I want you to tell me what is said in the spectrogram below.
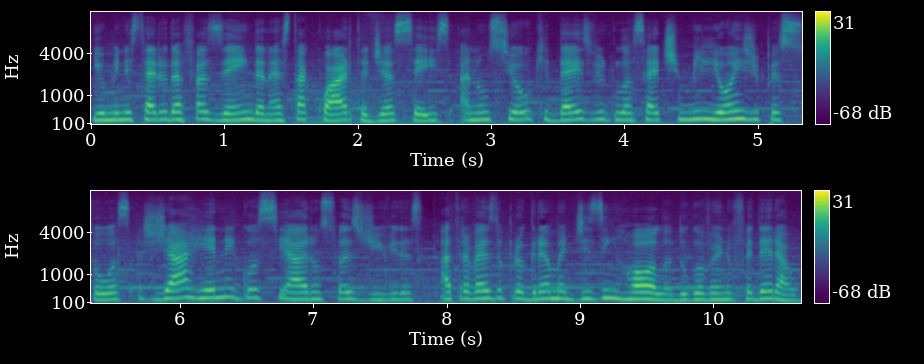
E o Ministério da Fazenda, nesta quarta, dia 6, anunciou que 10,7 milhões de pessoas já renegociaram suas dívidas através do programa Desenrola do governo federal.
